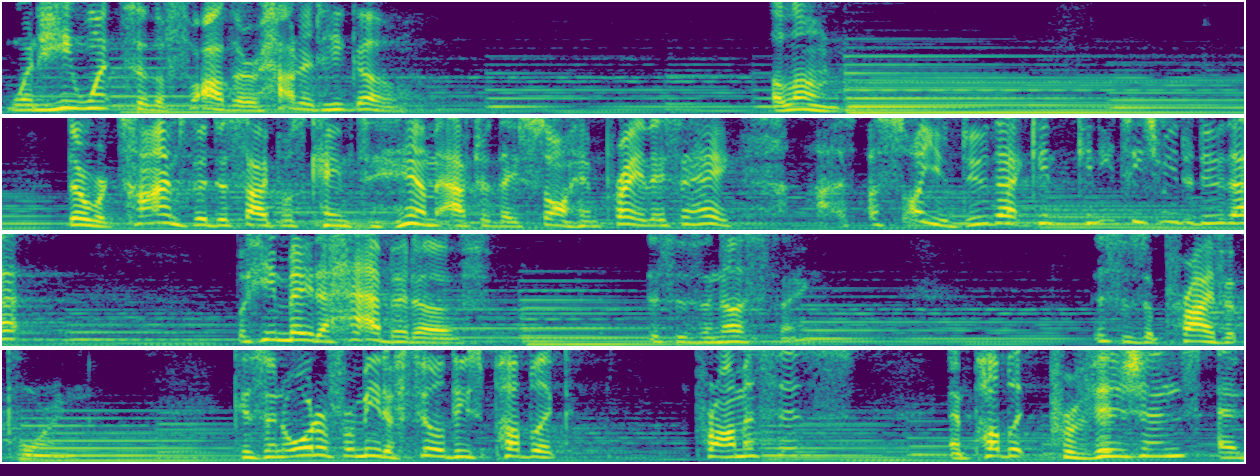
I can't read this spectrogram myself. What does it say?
when he went to the Father, how did he go? Alone. There were times the disciples came to him after they saw him pray. They said, Hey, I, saw you do that. Can, can you teach me to do that? But he made a habit of, This is an us thing. This is a private pouring. Because in order for me to fill these public promises, and public provisions and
